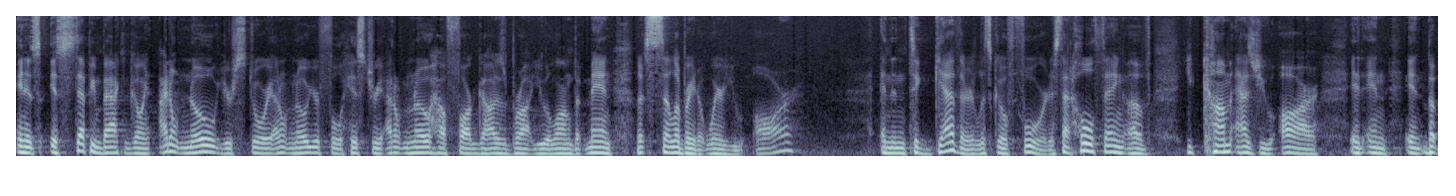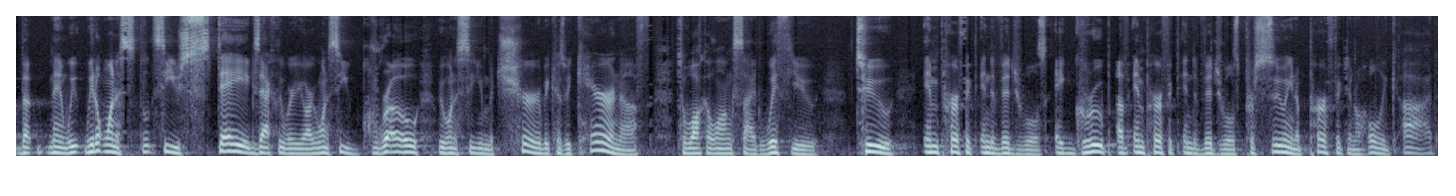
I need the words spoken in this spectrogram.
And it's, it's stepping back and going, I don't know your story. I don't know your full history. I don't know how far God has brought you along, but man, let's celebrate it where you are and then together let's go forward. It's that whole thing of you come as you are. And, and, and but, but man we, we don't want to see you stay exactly where you are. We want to see you grow. We want to see you mature because we care enough to walk alongside with you two imperfect individuals a group of imperfect individuals pursuing a perfect and a holy god.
